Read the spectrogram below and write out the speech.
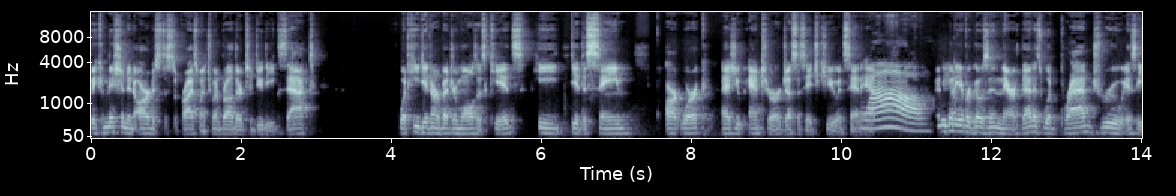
We commissioned an artist to surprise my twin brother to do the exact what he did on our bedroom walls as kids. He did the same artwork as you enter our Justice HQ in Santa Ana. Wow. If anybody ever goes in there, that is what Brad drew as a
